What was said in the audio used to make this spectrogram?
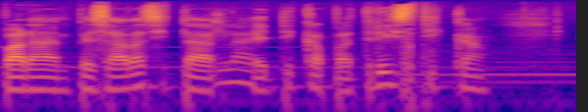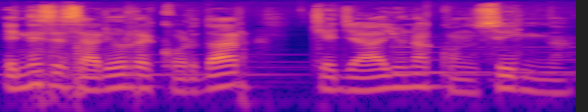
para empezar a citar la ética patrística, es necesario recordar que ya hay una consigna,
